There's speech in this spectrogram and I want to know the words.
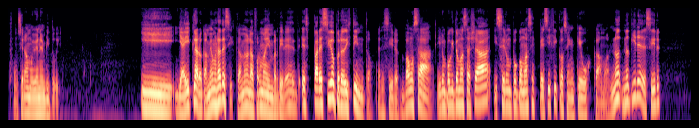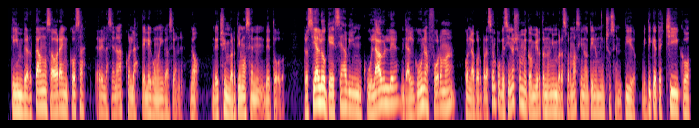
Funciona muy bien en B2B. Y, ahí, claro, cambiamos la tesis, cambiamos la forma de invertir. Es, parecido pero distinto. Es decir, vamos a ir un poquito más allá y ser un poco más específicos en qué buscamos. No, no quiere decir que invertamos ahora en cosas relacionadas con las telecomunicaciones. No, de hecho invertimos en de todo. Pero sí algo que sea vinculable de alguna forma con la corporación, porque si no yo me convierto en un inversor más y no tiene mucho sentido. Mi ticket es chico,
